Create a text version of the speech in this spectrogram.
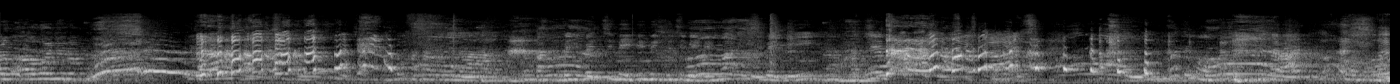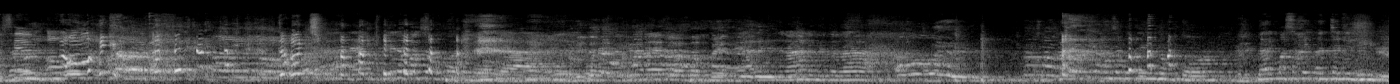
Parang awa niyo na po. Bigbit si baby, bigbit si baby, mati si baby. Oh my god! Don't try! Dahil masakit ang tiyan ni baby.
